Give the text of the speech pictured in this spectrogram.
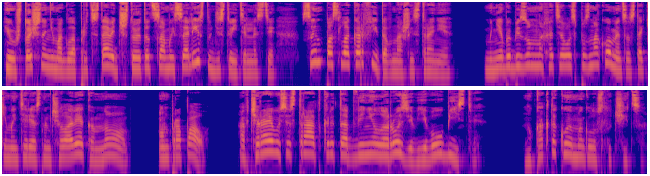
И уж точно не могла представить, что этот самый солист в действительности — сын посла Карфита в нашей стране. Мне бы безумно хотелось познакомиться с таким интересным человеком, но он пропал. А вчера его сестра открыто обвинила Рози в его убийстве. Но как такое могло случиться?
